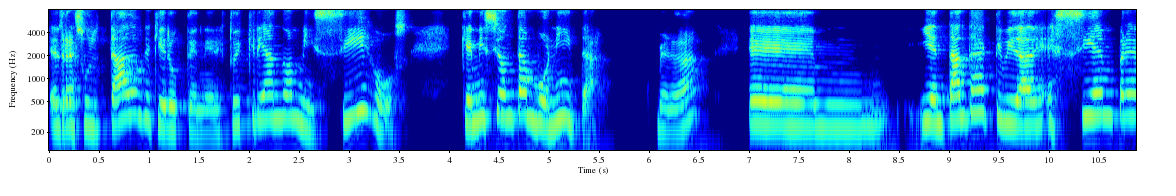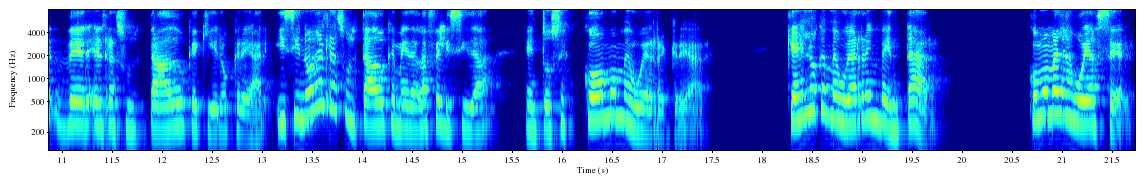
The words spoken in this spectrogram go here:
el, resultado que quiero obtener. Estoy criando a mis hijos. Qué misión tan bonita, ¿verdad? Em, y en tantas actividades es siempre ver el resultado que quiero crear. Y si no es el resultado que me da la felicidad, entonces, ¿cómo me voy a recrear? ¿Qué es lo que me voy a reinventar? ¿Cómo me las voy a hacer?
